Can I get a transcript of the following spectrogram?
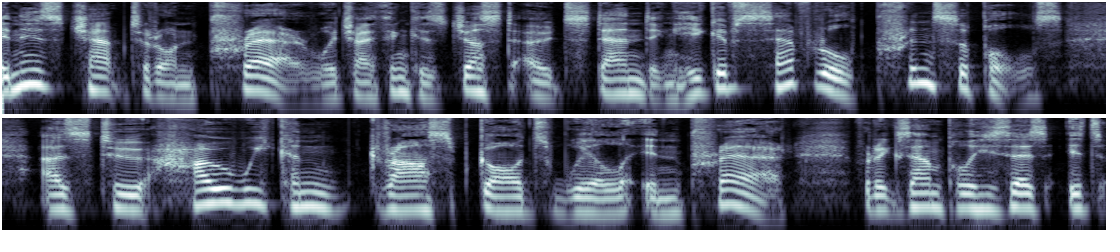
in his chapter on prayer, which I think is just outstanding, he gives several principles as to how we can grasp God's will in prayer. For example, he says it's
